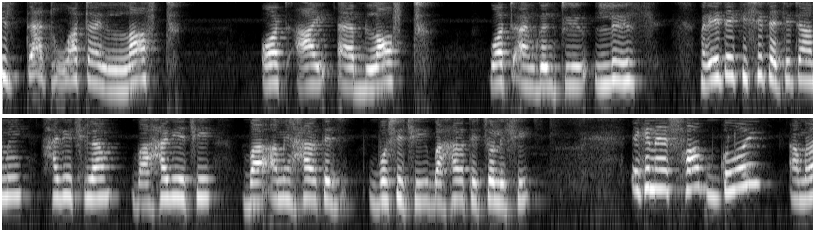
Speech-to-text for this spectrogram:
is that what I last what I have lost what I am going to lose মানে এটা কি সেটা যেটা আমি হারিয়েছিলাম বা হারিয়েছি বা আমি হারাতে বসেছি বা হারাতে চলেছি? এখানে সবগুলোই আমরা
